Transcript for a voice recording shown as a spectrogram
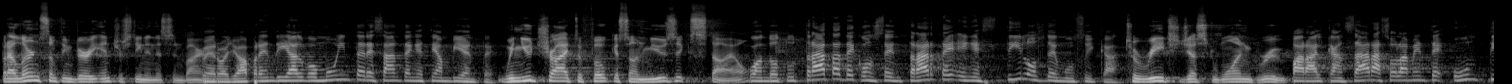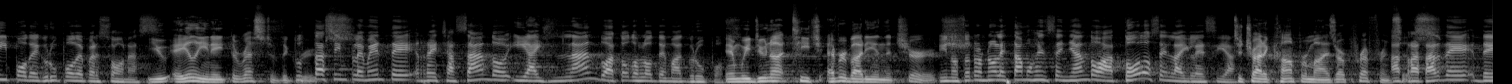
But I learned something very interesting in this environment. Pero yo aprendí algo muy interesante en este ambiente. When you try to focus on music style Cuando tú tratas de concentrarte en estilos de música to reach just one group, para alcanzar a solamente un tipo de grupo de personas, you alienate the rest of the tú estás groups. simplemente rechazando y aislando a todos los demás grupos. And we do not teach everybody in the church Y nosotros no le estamos enseñando a todos en la iglesia to try to compromise our a preferences. tratar de, de-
